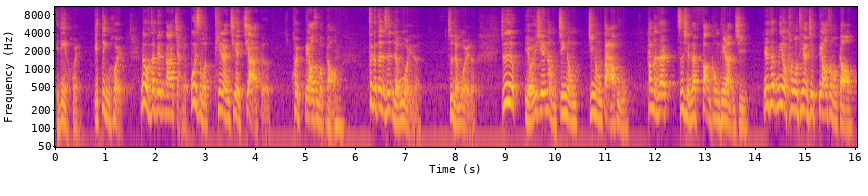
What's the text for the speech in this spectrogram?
一定也会，一定会。那我再跟大家讲，为什么天然气的价格会飙这么高？嗯、这个真的是人为的，是人为的。就是有一些那种金融金融大户，他们在之前在放空天然气，因为他没有看过天然气飙这么高，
